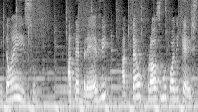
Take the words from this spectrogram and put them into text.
Então é isso. Até breve, até o próximo podcast.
